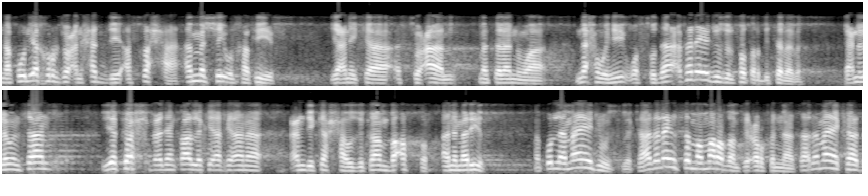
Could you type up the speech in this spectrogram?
نقول يخرج عن حد الصحة أما الشيء الخفيف يعني كالسعال مثلا ونحوه والصداع فلا يجوز الفطر بسببه. يعني لو إنسان يكح بعدين قال لك يا أخي أنا عندي كحة وزكام بأفطر أنا مريض. نقول له ما يجوز لك. هذا لا يسمى مرضا في عرف الناس هذا ما يكاد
